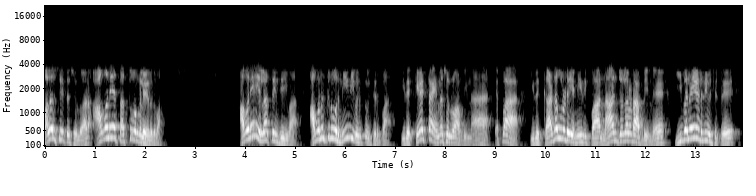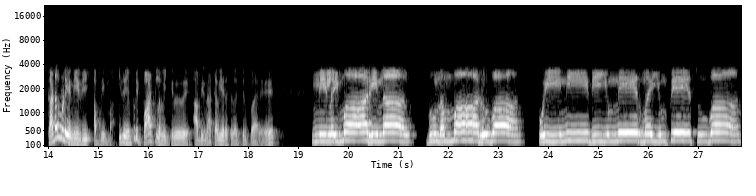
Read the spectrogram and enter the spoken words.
பல விஷயத்த சொல்லுவார். அவனே தத்துவங்களை எழுதுவான். அவனே எல்லாத்தையும் செய்வான். அவனுக்குன்னு ஒரு நீதி வகுத்து வச்சிருப்பான். இதை கேட்டா என்ன சொல்லுவான் அப்படின்னா எப்பா இது கடவுளுடைய நீதிப்பா? நான் சொல்லலடா அப்படின்னு இவனே எழுதி வச்சுட்டு கடவுளுடைய நீதி அப்படின்பா இதை எப்படி பாட்டில் வைக்கிறது அப்படின்னா கவியரசர் வச்சிருப்பாரு. நிலை மாறினால் குணம் மாறுவான் பொய் நீதியும் நேர்மையும் பேசுவான்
